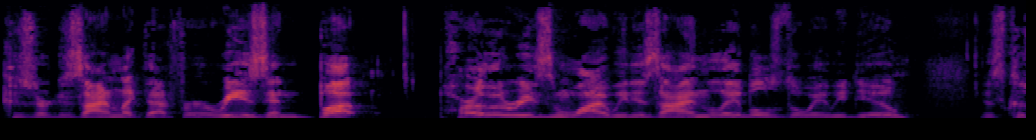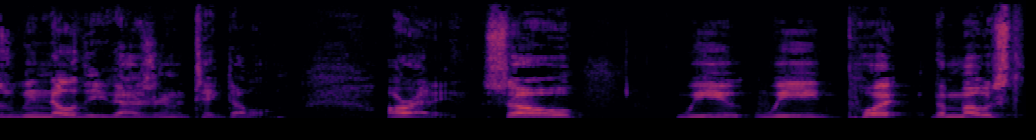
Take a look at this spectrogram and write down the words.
because they're designed like that for a reason. But part of the reason why we design the labels the way we do is because we know that you guys are going to take double already. So we we put the most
